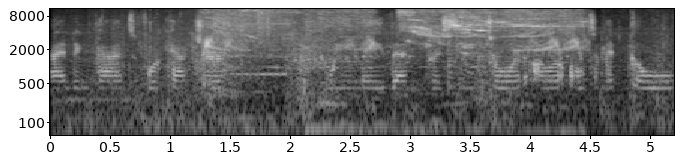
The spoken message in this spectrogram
landing pads for capture. We may then proceed toward our ultimate goal.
